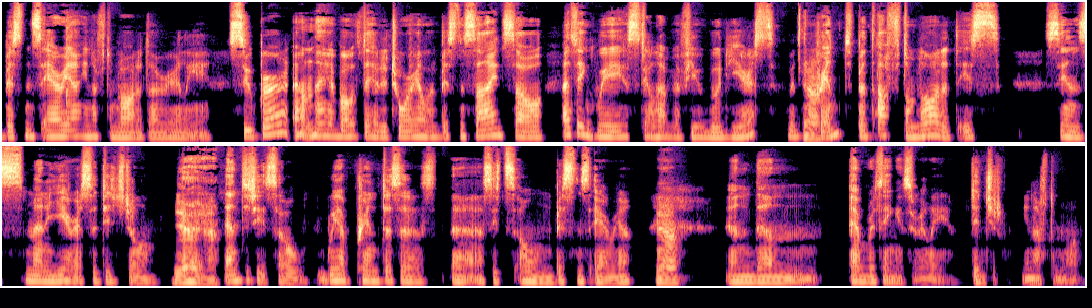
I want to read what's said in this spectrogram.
business area in Aftonbladet are really super, and they have both the editorial and business side. So I think we still have a few good years with the Yeah. print, but Aftonbladet is since many years a digital Yeah. Yeah. entity. So we have print as a, uh, as its own business area, Yeah. and then everything is really digital in Aftonbladet.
